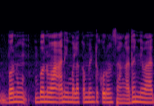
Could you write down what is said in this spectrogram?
बनवून बनवा आणि मला कमेंट करून सांगा. धन्यवाद.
